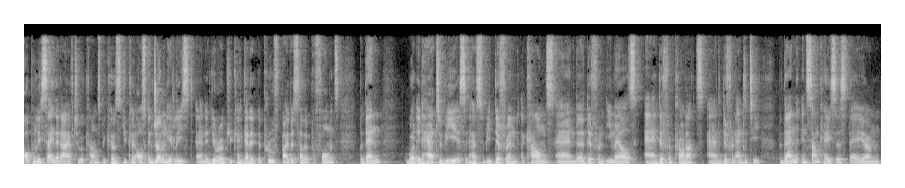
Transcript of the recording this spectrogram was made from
openly say that I have two accounts because you can also in Germany at least and in Europe you can get it approved by the seller performance. But then what it had to be is it has to be different accounts and uh, different emails and different products and a different entity. But then in some cases they um,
